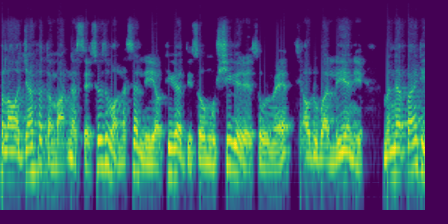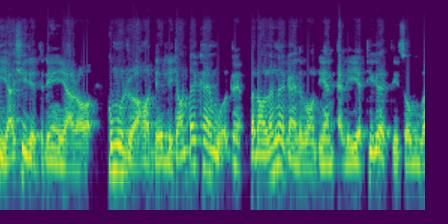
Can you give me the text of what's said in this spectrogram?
ပလောင်အကြမ်းဖက်သမား20စုစုပေါင်း24ယောက်ထိခိုက်ဒေဆုံးမှုရှိခဲ့တယ်ဆိုပေမဲ့အော်တိုဘာ4ရက်နေ့မနက်ပိုင်းထိရရှိတဲ့သတင်းအရတော့ကုမှုဒရာဟိုတယ်လေကြောင်းတိုက်ခိုက်မှုအတွင်းပလောင်လက်နက်ကင်တပ်ပုံ DNL ရဲ့ထိခိုက်ဒေဆုံးမှုက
